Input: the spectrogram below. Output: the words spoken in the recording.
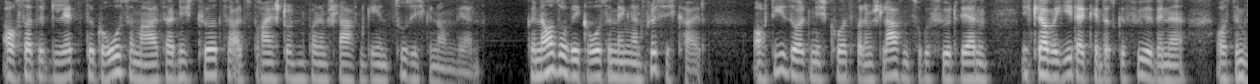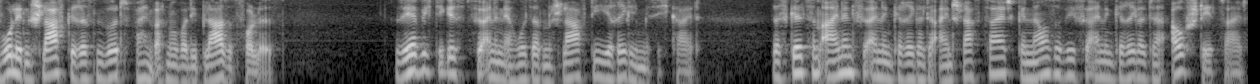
Auch sollte die letzte große Mahlzeit nicht kürzer als drei Stunden vor dem Schlafengehen zu sich genommen werden. Genauso wie große Mengen an Flüssigkeit. Auch die sollten nicht kurz vor dem Schlafen zugeführt werden. Ich glaube, jeder kennt das Gefühl, wenn er aus dem wohligen Schlaf gerissen wird, einfach nur weil die Blase voll ist. Sehr wichtig ist für einen erholsamen Schlaf die Regelmäßigkeit. Das gilt zum einen für eine geregelte Einschlafzeit genauso wie für eine geregelte Aufstehzeit.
